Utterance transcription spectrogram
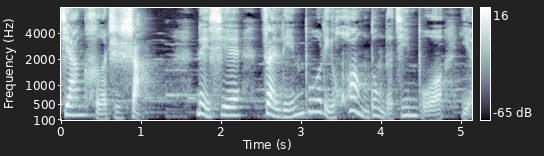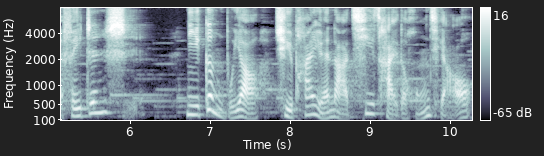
江河之上，那些在林波里晃动的金箔也非真实。你更不要去攀援那七彩的虹桥。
